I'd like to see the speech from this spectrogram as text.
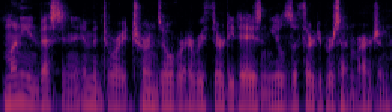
money invested in inventory turns over every 30 days and yields a 30% margin.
